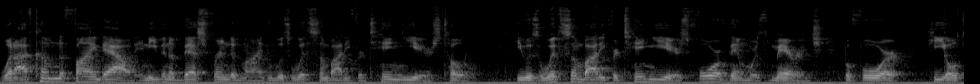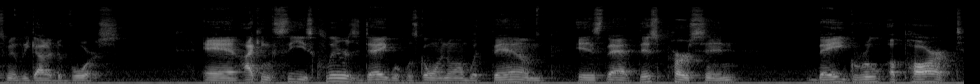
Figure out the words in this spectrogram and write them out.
what I've come to find out, and even a best friend of mine who was with somebody for 10 years total, he was with somebody for 10 years. Four of them was marriage before he ultimately got a divorce. And I can see as clear as day what was going on with them is that this person, they grew apart.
